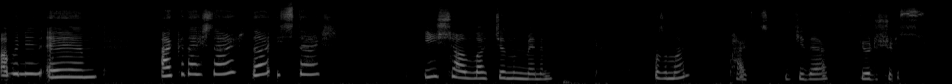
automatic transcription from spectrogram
abone e, arkadaşlar da ister. İnşallah canım benim. O zaman part 2'de görüşürüz.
